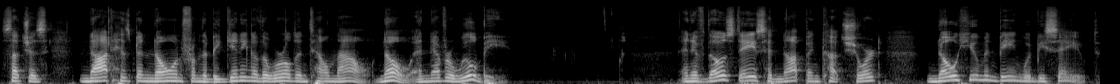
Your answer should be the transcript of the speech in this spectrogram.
such as not has been known from the beginning of the world until now, no, and never will be. And if those days had not been cut short, no human being would be saved.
